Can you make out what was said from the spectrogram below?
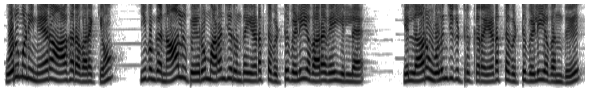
ஒரு மணி நேரம் ஆகிற வரைக்கும் இவங்க நாலு பேரும் மறைஞ்சிருந்த இடத்த விட்டு வெளியே வரவே இல்லை. எல்லாரும் ஒளிஞ்சுகிட்டு இருக்கிற இடத்த விட்டு வெளியே வந்து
